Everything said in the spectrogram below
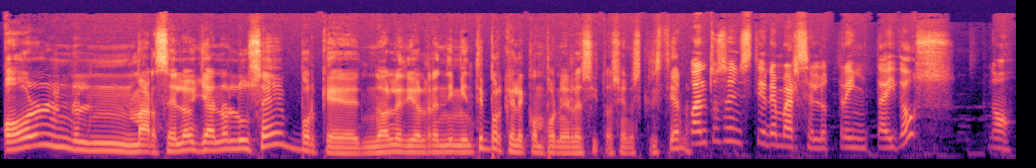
o Marcelo ya no luce porque no le dio el rendimiento y porque le componía las situaciones Cristiano. ¿Cuántos años tiene Marcelo? ¿32? No,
